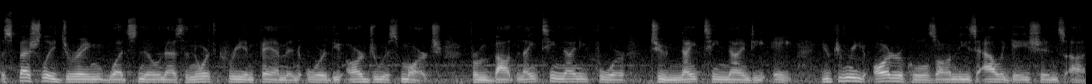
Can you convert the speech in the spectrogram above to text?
especially during what's known as the North Korean famine or the Arduous March from about 1994 to 1998. You can read articles on these allegations uh,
